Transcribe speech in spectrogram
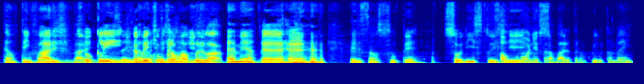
Então, tem vários. vários Sou cliente. Acabei de comprar uma por lá. É mesmo? É. é. Eles são super solícitos e trabalho tranquilo também.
